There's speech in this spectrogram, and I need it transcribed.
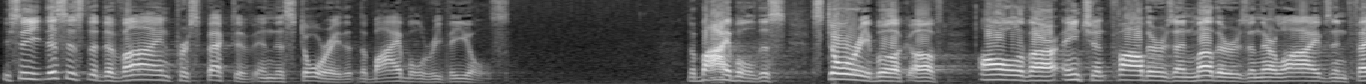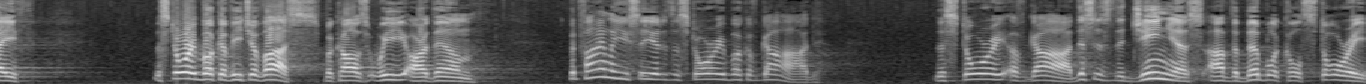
You see, this is the divine perspective in this story that the Bible reveals. The Bible, this storybook of all of our ancient fathers and mothers and their lives in faith. The storybook of each of us because we are them. But finally, you see it as the storybook of God the story of God. This is the genius of the biblical story.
